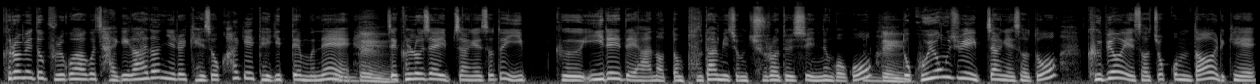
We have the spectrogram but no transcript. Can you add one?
그럼에도 불구하고 자기가 하던 일을 계속 하게 되기 때문에 네. 이제 근로자의 입장에서도 이 그 일에 대한 어떤 부담이 좀 줄어들 수 있는 거고 네. 또 고용주의 입장에서도 급여에서 조금 더 이렇게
